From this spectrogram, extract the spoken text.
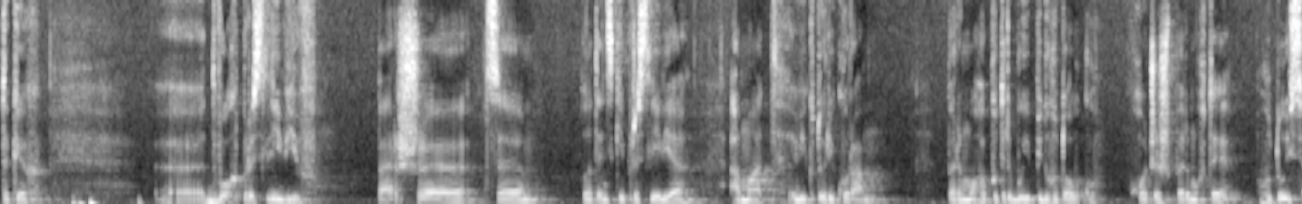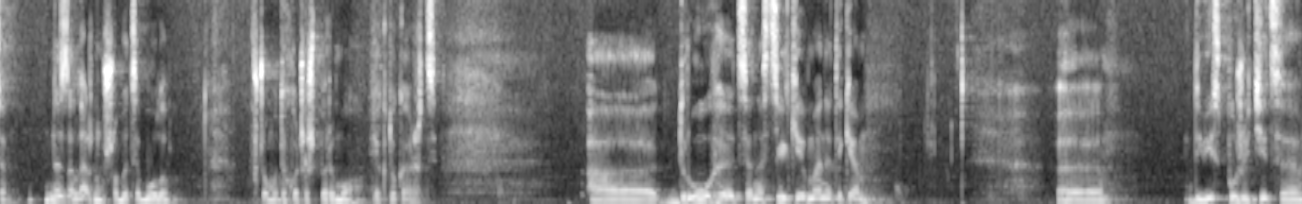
таких е, двох прислів'їв. Перше це латинське прислів'я Амат Вікторі Курам. Перемога потребує підготовку. Хочеш перемогти? Готуйся. Незалежно, що би це було, в чому ти хочеш перемогу, як то кажеться. А друге, це настільки в мене таке е, девіз по житті це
